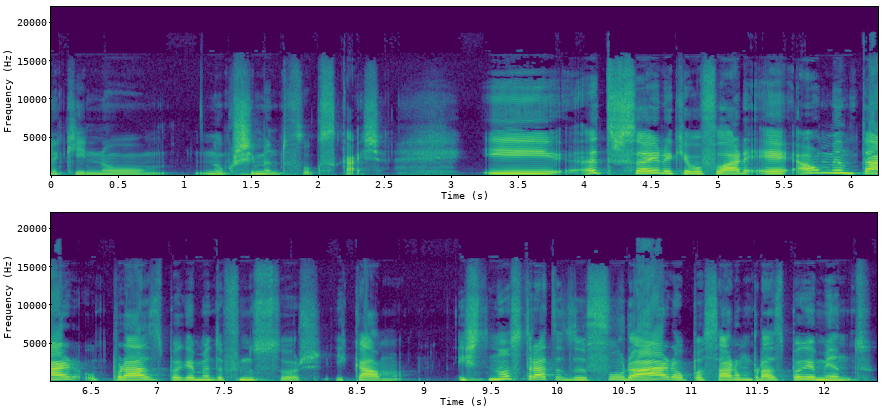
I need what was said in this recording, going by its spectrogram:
aqui no, no crescimento do fluxo de caixa. E a terceira que eu vou falar é aumentar o prazo de pagamento a fornecedores. E calma, isto não se trata de furar ou passar um prazo de pagamento.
